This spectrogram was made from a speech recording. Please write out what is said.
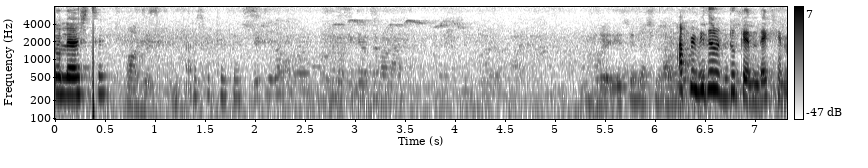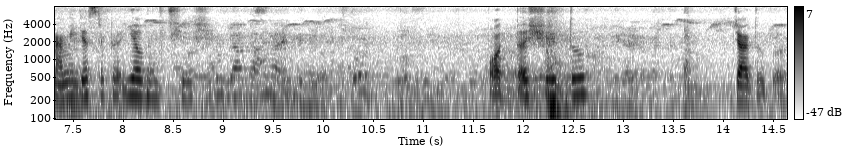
চলে আসছে। আচ্ছা ঠিক আছে। আপনি ভিতরে ঢুকেন, দেখেন, আমি জাস্ট একটা ইয়েও নিচ্ছি। পদ্মা সেতু, জাদুঘর।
